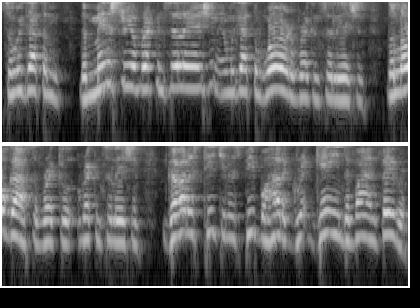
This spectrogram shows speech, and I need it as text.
So we got the, the ministry of reconciliation, and we got the word of reconciliation, the logos of rec- reconciliation. God is teaching his people how to gain divine favor.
